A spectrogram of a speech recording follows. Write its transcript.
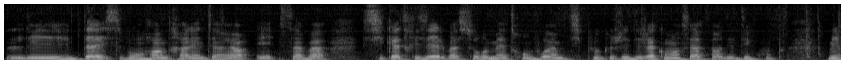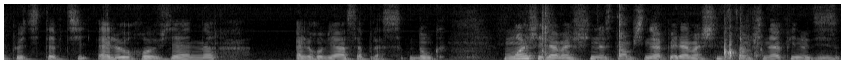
les dice vont rentrer à l'intérieur et ça va cicatriser, elle va se remettre. On voit un petit peu que j'ai déjà commencé à faire des découpes, mais petit à petit, elles reviennent, elle revient à sa place. Donc, moi, j'ai la machine Stampin' Up et la machine Stampin' Up, ils nous disent,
